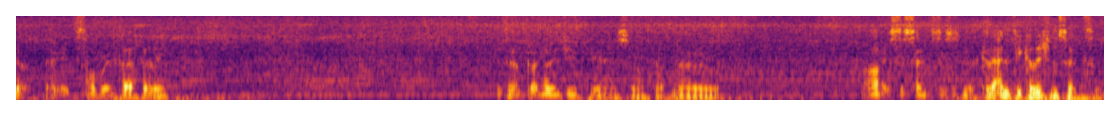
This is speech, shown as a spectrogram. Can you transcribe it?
look, it's hovering perfectly. So I've got no GPS, so I've got no Oh, it's the sensors, isn't it? Anti-collision sensors.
